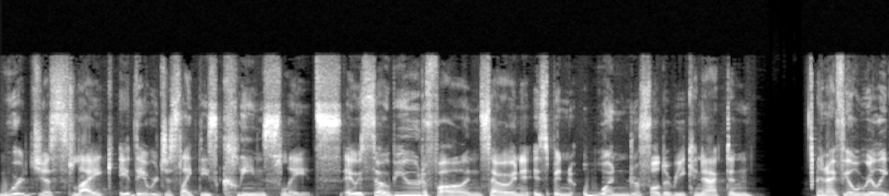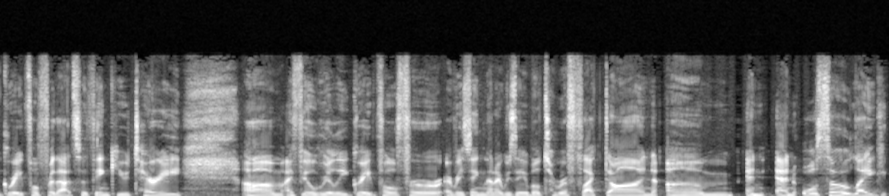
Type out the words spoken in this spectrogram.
were just like they were just like these clean slates. It was so beautiful, and so and it's been wonderful to reconnect and. And I feel really grateful for that. So thank you, Terry. Um, I feel really grateful for everything that I was able to reflect on, um, and and also like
